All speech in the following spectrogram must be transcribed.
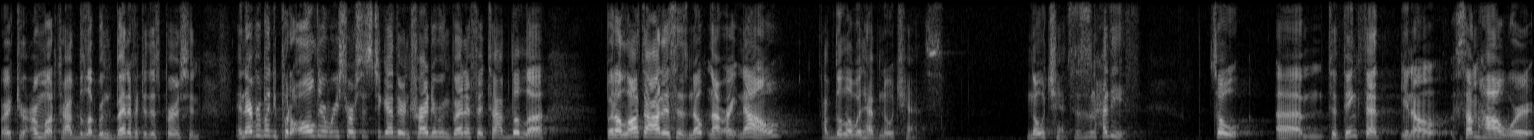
right, to Umar, to Abdullah, bring benefit to this person, and everybody put all their resources together and tried to bring benefit to Abdullah, but Allah Ta'ala says, nope, not right now, Abdullah would have no chance. No chance. This isn't hadith. So um, to think that you know somehow we're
